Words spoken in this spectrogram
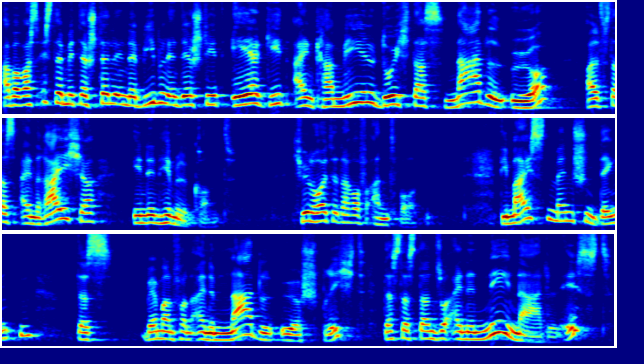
aber was ist denn mit der Stelle in der Bibel, in der steht, er geht ein Kamel durch das Nadelöhr, als dass ein Reicher in den Himmel kommt? Ich will heute darauf antworten. Die meisten Menschen denken, dass wenn man von einem Nadelöhr spricht, dass das dann so eine Nähnadel ist,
